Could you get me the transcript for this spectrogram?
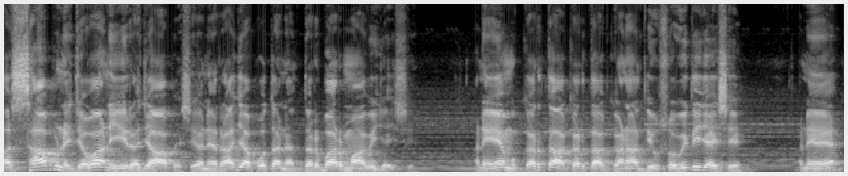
આ સાપને જવાની રજા આપે છે અને રાજા પોતાના દરબારમાં આવી જાય છે. અને એમ કરતાં કરતાં ઘણા દિવસો વીતી જાય છે અને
